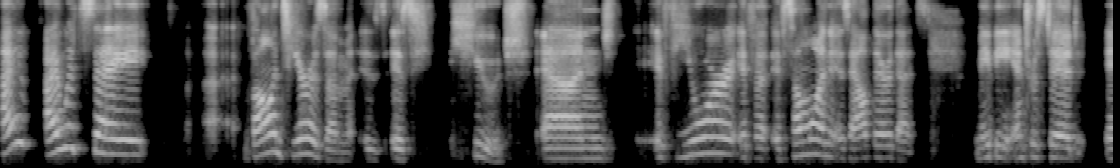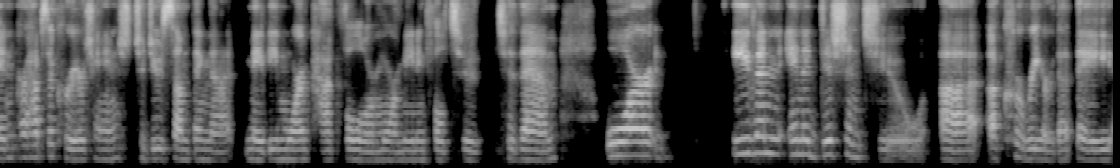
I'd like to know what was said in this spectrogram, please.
i i would say uh, volunteerism is is huge. And if you're, if, if someone is out there that's maybe interested in perhaps a career change to do something that may be more impactful or more meaningful to, to them, or even in addition to uh, a career that they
